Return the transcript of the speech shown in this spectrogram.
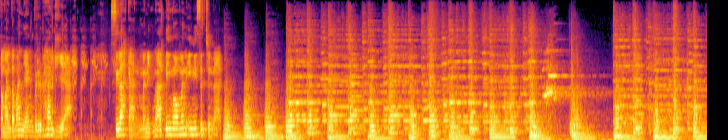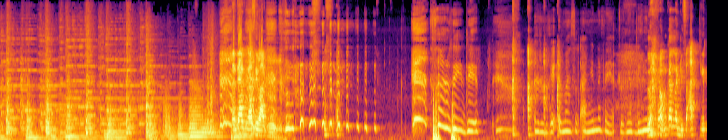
Teman-teman yang berbahagia, silahkan menikmati momen ini sejenak. Nanti aku kasih lagu gitu. Sorry, Dit. Aduh, kayak masuk angin apa ya? Keringet dingin. Lah kamu kan lagi sakit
